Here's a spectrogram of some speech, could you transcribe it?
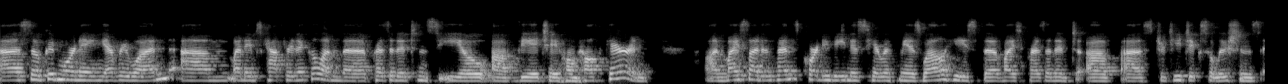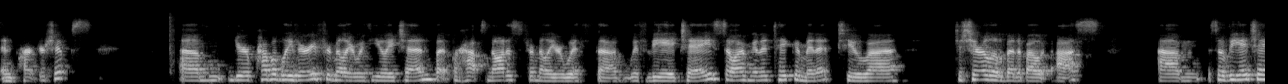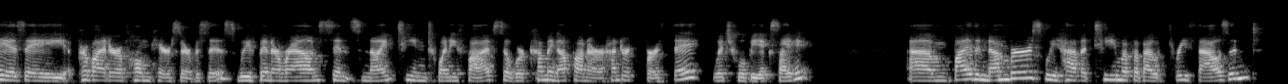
Uh, so, good morning, everyone. Um, my name is Kathryn Nichol. I'm the president and CEO of VHA Home Healthcare. And on my side of the fence, Courtney Bean is here with me as well. He's the vice president of uh, strategic solutions and partnerships. Um, you're probably very familiar with UHN, but perhaps not as familiar with uh, with VHA. So I'm going to take a minute to uh, to share a little bit about us. Um, so VHA is a provider of home care services. We've been around since 1925, so we're coming up on our 100th birthday, which will be exciting. Um, by the numbers, we have a team of about 3,000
